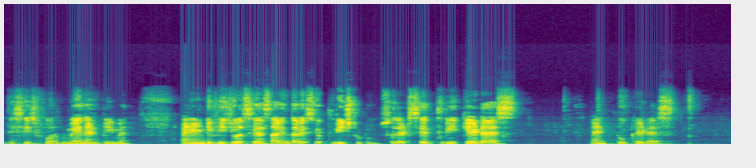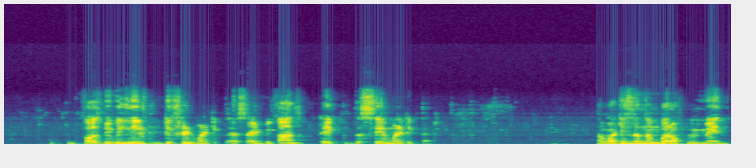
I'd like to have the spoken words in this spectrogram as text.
this is for men and women and individual shares are in the ratio 3 to 2 so let's say 3k dash and 2k dash. Because we will need different multipliers right? We can't take the same multiplier. Now what is the number of men?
